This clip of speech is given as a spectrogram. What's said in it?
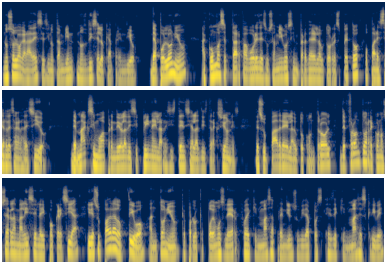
no solo agradece, sino también nos dice lo que aprendió. De Apolonio, a cómo aceptar favores de sus amigos sin perder el autorrespeto o parecer desagradecido. De Máximo aprendió la disciplina y la resistencia a las distracciones, de su padre el autocontrol, de pronto a reconocer la malicia y la hipocresía, y de su padre adoptivo, Antonio, que por lo que podemos leer fue de quien más aprendió en su vida, pues es de quien más escribe,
